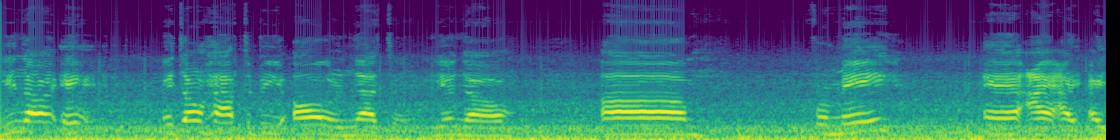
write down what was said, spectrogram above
you know, it it don't have to be all or nothing, you know. Um, for me, and I, I, I,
